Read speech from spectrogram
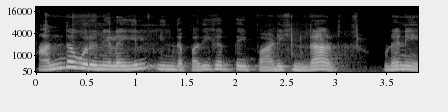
அந்த ஒரு நிலையில் இந்த பதிகத்தை பாடுகின்றார். உடனே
